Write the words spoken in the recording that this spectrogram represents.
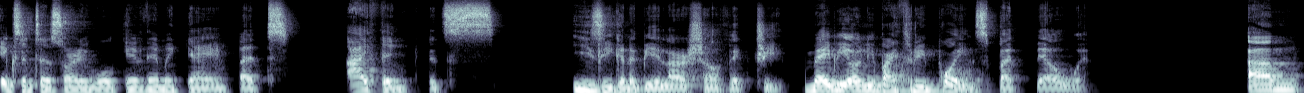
Exeter, sorry, will give them a game, but I think it's easy going to be a La Rochelle victory. Maybe only by three points, but they'll win. Um,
